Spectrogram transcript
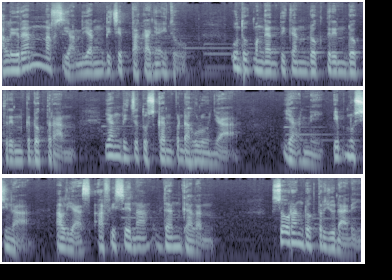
Aliran nafsian yang diciptakannya itu untuk menggantikan doktrin-doktrin kedokteran yang dicetuskan pendahulunya, yakni Ibnu Sina alias Avicenna dan Galen, seorang dokter Yunani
